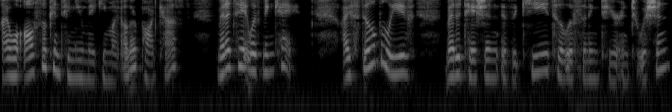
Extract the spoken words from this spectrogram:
I will also continue making my other podcast, Meditate with Ming I still believe meditation is a key to listening to your intuition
